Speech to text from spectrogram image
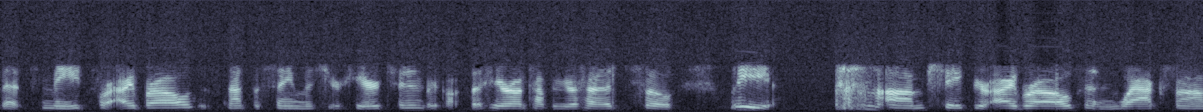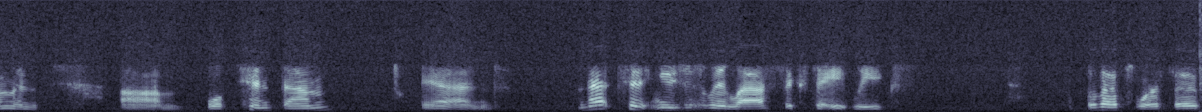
that's made for eyebrows. It's not the same as your hair tint or the hair on top of your head. So we um, shape your eyebrows and wax them, and um, we'll tint them. And that tint usually lasts six to eight weeks. So that's worth it.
